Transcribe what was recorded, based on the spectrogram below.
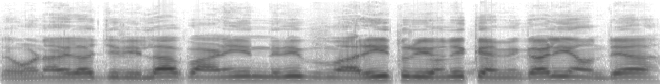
ਤੇ ਹੁਣ ਇਹਦਾ ਜ਼ਹਿਰੀਲਾ ਪਾਣੀ ਨਿਰੀ ਬਿਮਾਰੀ ਤੁਰੀ ਆਉਂਦੀ ਕੈਮੀਕਲ ਹੀ ਆਉਂਦੇ ਆ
